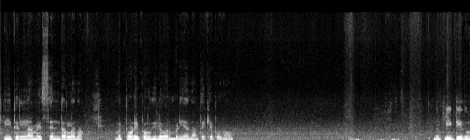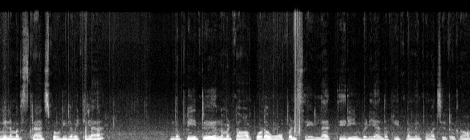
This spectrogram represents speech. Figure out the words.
ப்ளீட் எல்லாமே சென்டரில் தான். நம்ம தொடைப்பகுதியில் வரும்படியாக தான் தைக்க போகிறோம் இந்த ப்ளீட் எதுவுமே நமக்கு ஸ்க்ராட்ச் பகுதியில் வைக்கல. இந்த ப்ளீட்டு நம்ம டாப்போட ஓப்பன் சைடில் தெரியும்படியாக இந்த ப்ளீட் நம்ம இப்போ இருக்கிறோம்.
